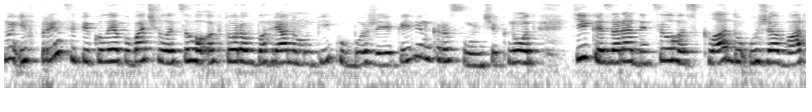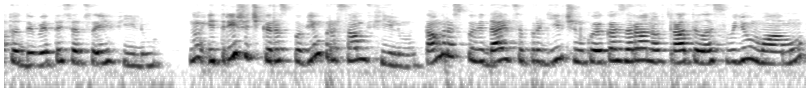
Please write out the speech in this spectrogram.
Ну і в принципі, коли я побачила цього актора в багряному піку, боже, який він красунчик. Ну от тільки заради цього складу уже варто дивитися цей фільм. Ну і трішечки розповім про сам фільм. Там розповідається про дівчинку, яка зарано втратила свою маму,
